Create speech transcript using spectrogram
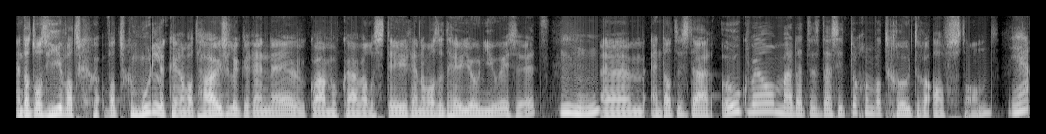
en dat was hier wat, ge- wat gemoedelijker en wat huiselijker. En eh, we kwamen elkaar wel eens tegen en dan was het heel yo, nieuw is het. Mhm. Ehm, en dat is daar ook wel, maar dat is, daar zit toch een wat grotere afstand. ja.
